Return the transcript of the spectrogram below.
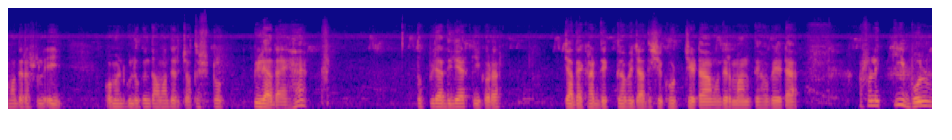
আমাদের আসলে এই কমেন্টগুলো কিন্তু আমাদের যথেষ্ট পীড়া দেয় হ্যাঁ? তো পীড়া দিলে আর কি করার? যা দেখার দেখতে হবে, যা দেশে ঘটছে, এটা আমাদের মানতে হবে, এটা আসলে কি বলব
